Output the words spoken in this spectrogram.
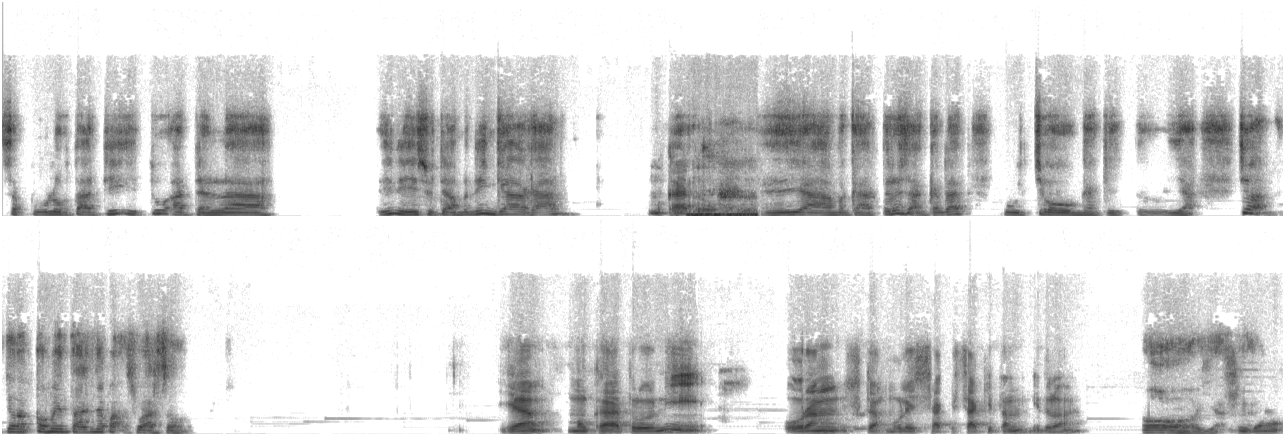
10 tadi itu adalah ini sudah meninggal kan? Megatro. Iya, Megatro yang kena pucung gitu. Ya. Coba, coba komentarnya Pak Suarso. Ya, Megatro ini orang sudah mulai sakit-sakitan itulah. Oh, iya. Sehingga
